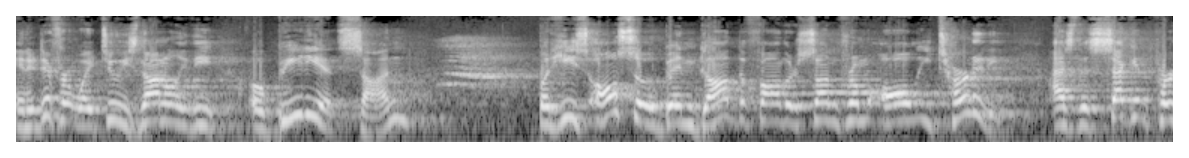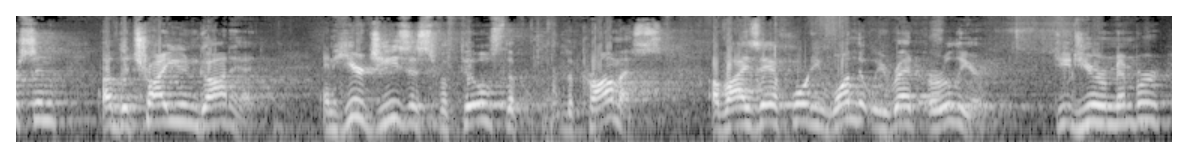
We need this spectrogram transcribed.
in a different way, too. He's not only the obedient son, but he's also been God the Father's son from all eternity as the second person of the triune Godhead. And here Jesus fulfills the, the promise of Isaiah 41 that we read earlier. Do, do you remember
